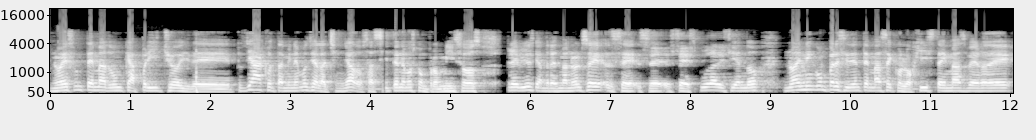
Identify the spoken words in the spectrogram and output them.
no es un tema de un capricho y de, pues ya, contaminemos ya la chingada. O sea, sí tenemos compromisos previos y Andrés Manuel se, se, se, se escuda diciendo, no hay ningún presidente más ecologista y más verde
